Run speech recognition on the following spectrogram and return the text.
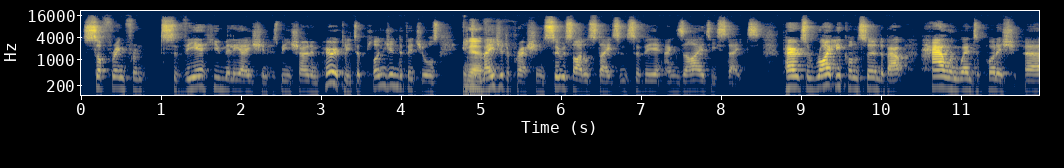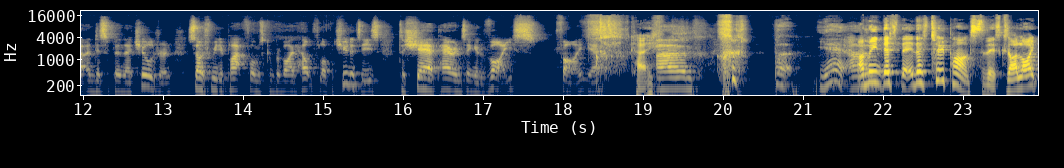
suffering from severe humiliation has been shown empirically to plunge individuals into Yeah. major depression, suicidal states, and severe anxiety states. Parents are rightly concerned about how and when to punish uh, and discipline their children. Social media platforms can provide helpful opportunities to share parenting advice. Fine, yeah. Okay. Um, but yeah, I um, mean, there's there's two parts to this because I like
